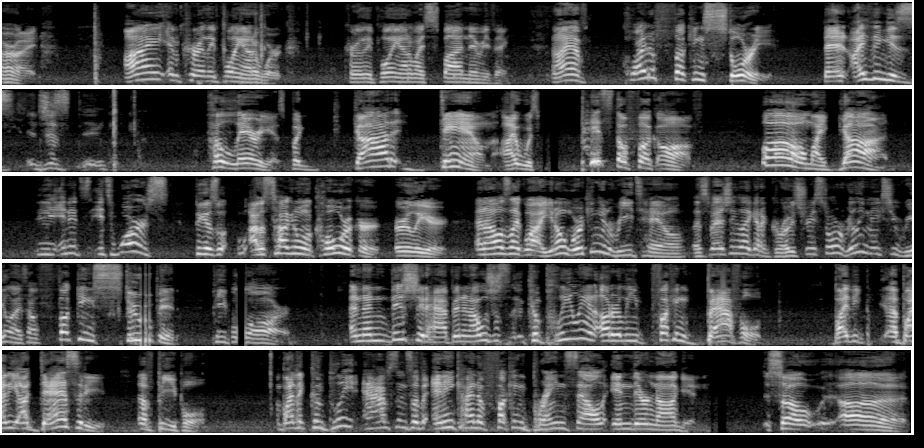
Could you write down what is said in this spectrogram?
All right. I am currently pulling out of work. Currently pulling out of my spot and everything. And I have quite a fucking story that I think is just hilarious. But god damn, I was pissed the fuck off. Oh my god. And it's it's worse because I was talking to a coworker earlier and I was like, wow, you know, working in retail, especially like at a grocery store, really makes you realize how fucking stupid people are. And then this shit happened, and I was just completely and utterly fucking baffled by the uh, by the audacity of people, by the complete absence of any kind of fucking brain cell in their noggin. So, uh,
